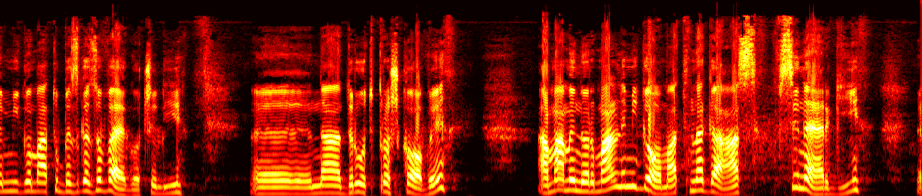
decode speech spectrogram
e, migomatu bezgazowego, czyli e, na drut proszkowy, a mamy normalny migomat na gaz w synergii, e,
